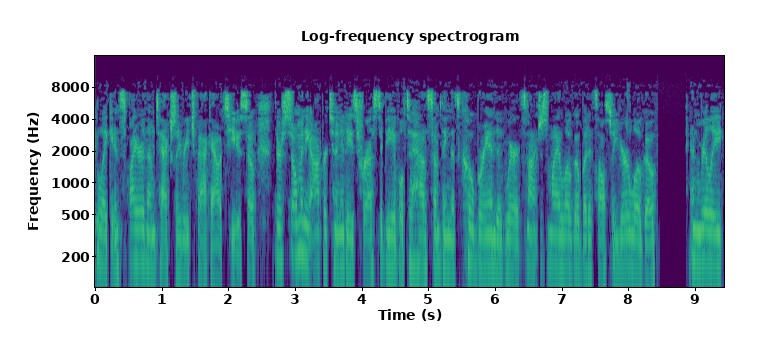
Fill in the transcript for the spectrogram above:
like inspire them to actually reach back out to you. So there's so many opportunities for us to be able to have something that's co-branded where it's not just my logo, but it's also your logo and really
